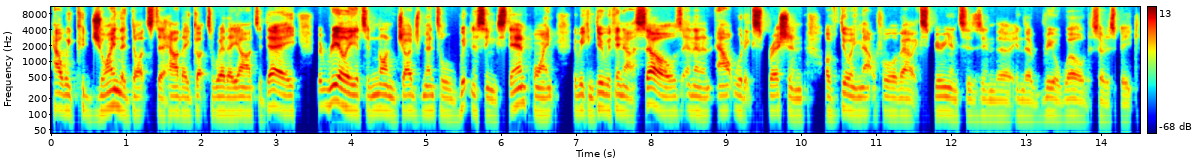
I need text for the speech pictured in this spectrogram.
how we could join the dots to how they got to where they are today. But really, it's a non judgmental witnessing standpoint that we can do within ourselves and then an outward expression of doing that with all of our experiences in the in the real world so to speak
